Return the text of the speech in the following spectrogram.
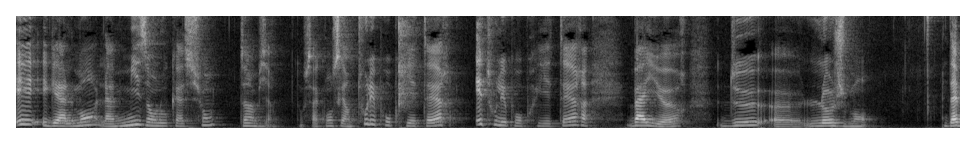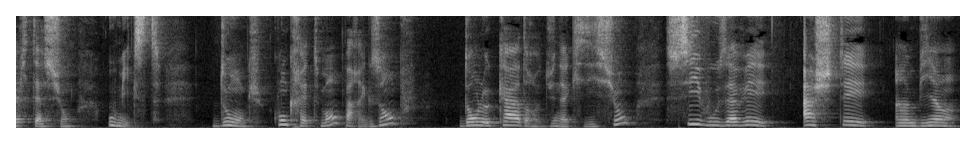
et également la mise en location d'un bien. Donc ça concerne tous les propriétaires et tous les propriétaires bailleurs de euh, logements, d'habitation ou mixtes. Donc concrètement, par exemple, dans le cadre d'une acquisition, si vous avez acheté un bien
